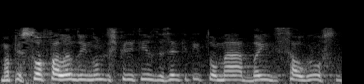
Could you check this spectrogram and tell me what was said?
Uma pessoa falando em nome do Espiritismo, dizendo que tem que tomar banho de sal grosso.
